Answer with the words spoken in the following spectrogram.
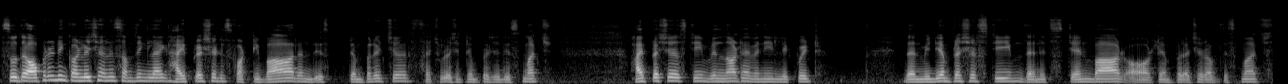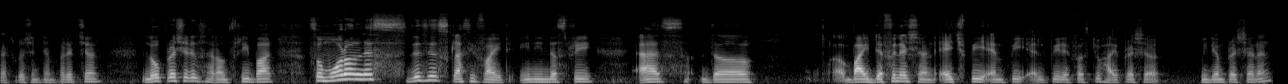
So, the operating condition is something like high pressure is 40 bar and this temperature, saturation temperature is much. High pressure steam will not have any liquid then medium pressure steam then it is 10 bar or temperature of this much saturation temperature, low pressure is around 3 bar. So, more or less this is classified in industry as the uh, by definition HP, MP, LP refers to high pressure, medium pressure and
